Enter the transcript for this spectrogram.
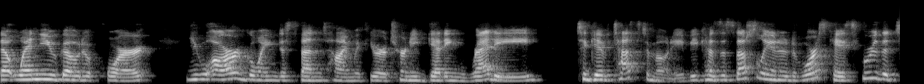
that when you go to court, you are going to spend time with your attorney getting ready to give testimony because especially in a divorce case who are the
